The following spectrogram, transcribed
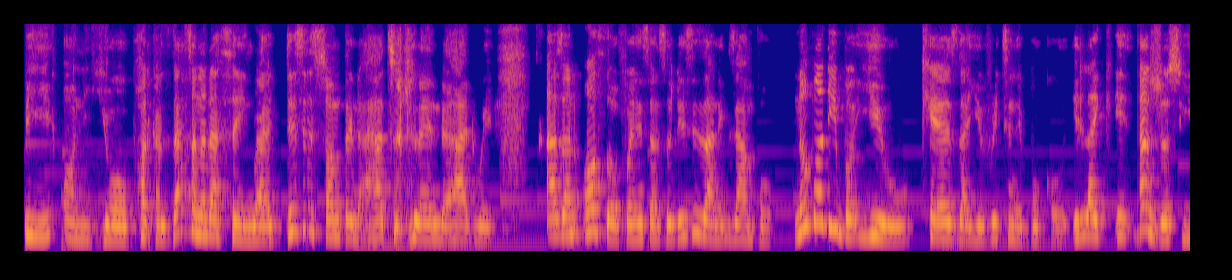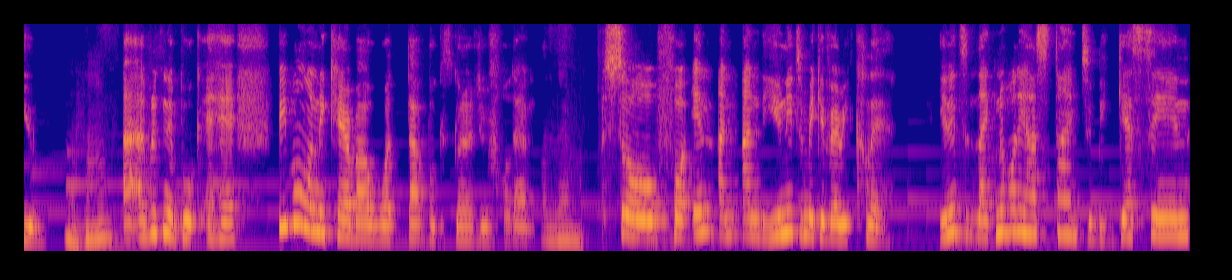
be on your podcast? That's another thing, right? This is something I had to learn the hard way. As an author, for instance, so this is an example. Nobody but you cares that you've written a book. Or it like it, that's just you. Mhm. I, I've written a book. eh, People only care about what that book is going to do for them. Them. So for in and, and you need to make it very clear. You need to like nobody has time to be guessing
